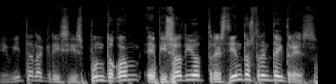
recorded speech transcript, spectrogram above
Evitalacrisis.com, episodio 333.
